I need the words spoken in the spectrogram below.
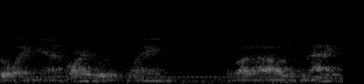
thrilling and hard to explain about how the dramatic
